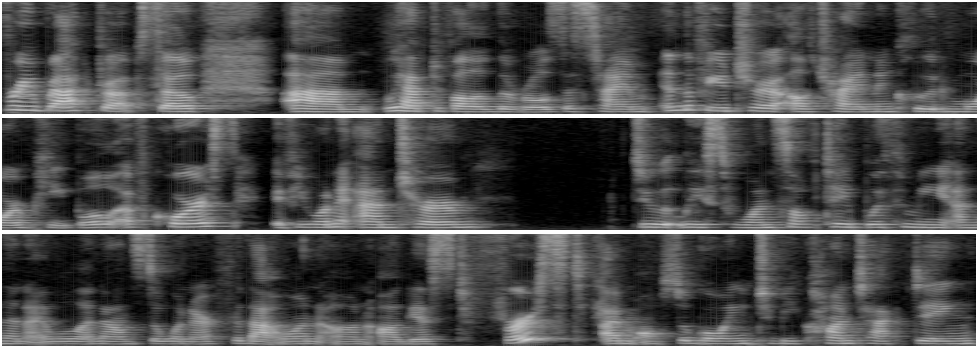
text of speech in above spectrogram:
free backdrop. So um, we have to follow the rules this time. In the future, I'll try and include more people, of course. If you want to enter, do at least one self-tape with me and then I will announce the winner for that one on August 1st. I'm also going to be contacting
